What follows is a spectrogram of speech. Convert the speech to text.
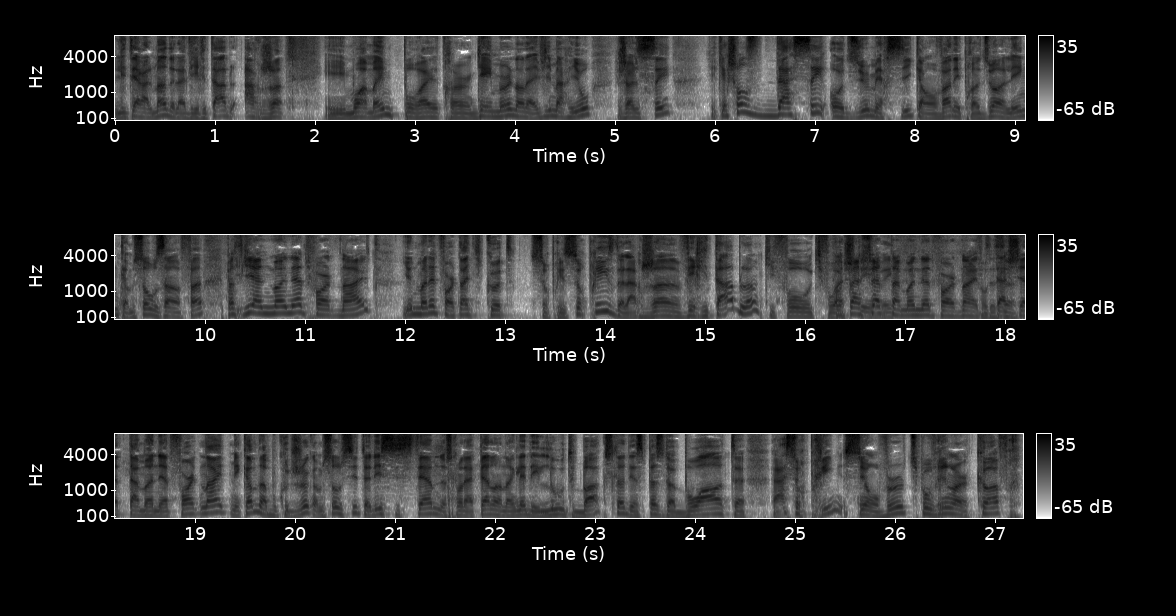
littéralement de la véritable argent. Et moi-même, pour être un gamer dans la vie Mario, je le sais, il y a quelque chose d'assez odieux, merci, quand on vend des produits en ligne comme ça aux enfants. Parce qu'il y a une monnaie de Fortnite. Il y a une monnaie de Fortnite qui coûte, surprise, surprise, de l'argent véritable hein, qu'il faut qu'il faut, faut acheter. T'achètes ta monnaie de Fortnite. Faut que t'achètes ta monnaie de Fortnite. Mais comme dans beaucoup de jeux comme ça aussi, t'as des systèmes de ce qu'on appelle en anglais des loot box, là, des espèces de boîtes euh, à surprise, si on veut. Tu peux ouvrir un coffre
